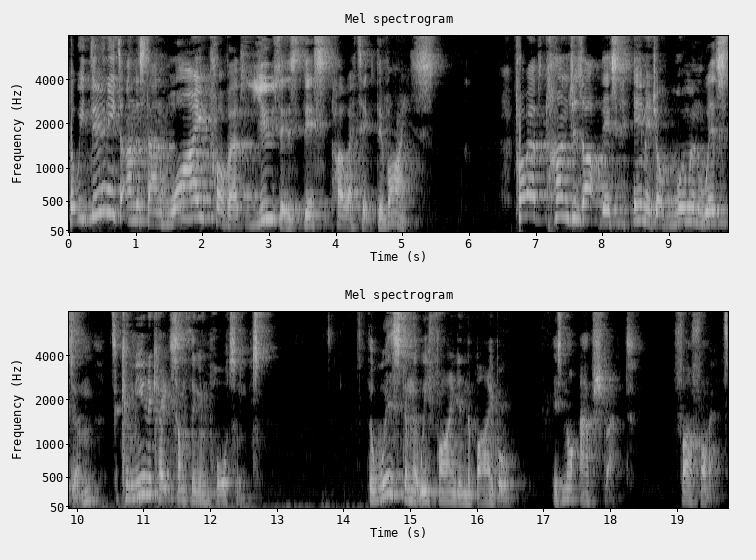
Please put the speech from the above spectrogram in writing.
But we do need to understand why Proverbs uses this poetic device. Proverbs conjures up this image of woman wisdom to communicate something important. The wisdom that we find in the Bible is not abstract, far from it.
